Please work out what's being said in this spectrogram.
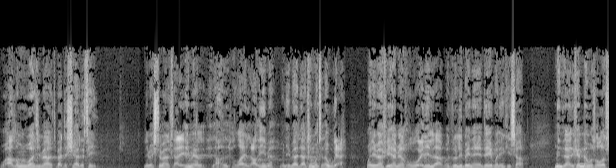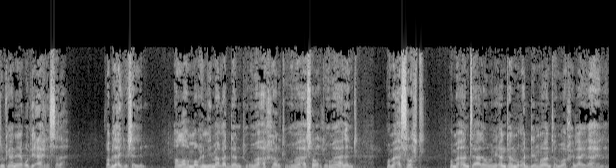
وأعظم الواجبات بعد الشهادتين. لما اشتملت عليه من الفضائل العظيمة والعبادات المتنوعة ولما فيها من الخضوع لله والذل بين يديه والانكسار. من ذلك أنه صلى الله عليه وسلم كان يقول في آخر الصلاة قبل أن يسلم اللهم اغفر لي ما قدمت وما أخرت وما أسررت وما أعلنت وما أسرفت وما أنت أعلم مني أنت المقدم وأنت المؤخر لا إله إلا أنت.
